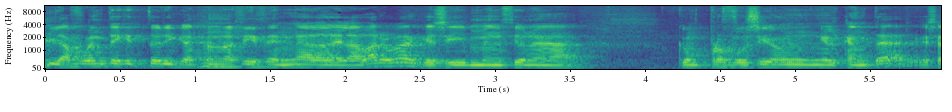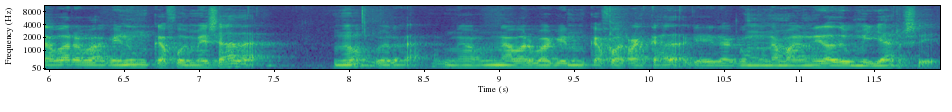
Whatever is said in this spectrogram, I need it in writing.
Las fuentes históricas no nos dicen nada de la barba, que sí menciona con profusión el cantar, esa barba que nunca fue mesada, ¿no? ¿verdad? Una, barba que nunca fue arrancada, que era como una manera de humillarse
